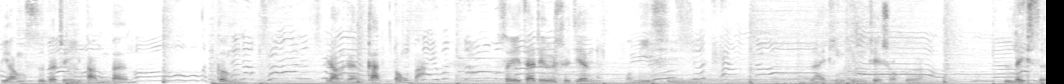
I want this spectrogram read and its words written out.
碧昂斯的这一版本更让人感动吧。所以在这个时间，我们一起来听听这首歌《Listen》。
